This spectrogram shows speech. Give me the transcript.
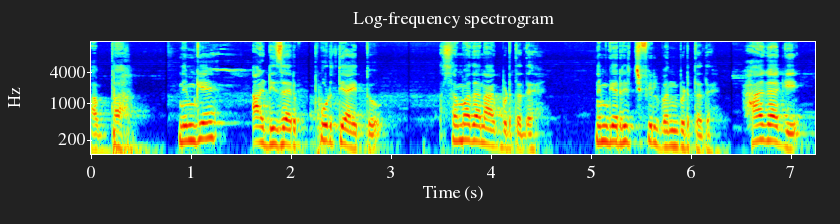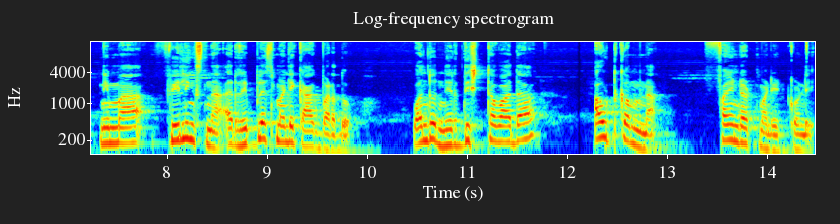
ಅಬ್ಬಾ! ನಿಮಗೆ ಆ ಡಿಸೈರ್ ಪೂರ್ತಿ ಆಯಿತು. ಸಮಾಧಾನ ಆಗಿಬಿಡ್ತದೆ. ನಿಮಗೆ ರಿಚ್ ಫೀಲ್ ಬಂದುಬಿಡ್ತದೆ. ಹಾಗಾಗಿ ನಿಮ್ಮ ಫೀಲಿಂಗ್ಸ್ನ ರಿಪ್ಲೇಸ್ ಮಾಡಲಿಕ್ಕೆ ಆಗಬಾರ್ದು. ಒಂದು ನಿರ್ದಿಷ್ಟವಾದ ಔಟ್ಕಮ್ನ ಫೈಂಡ್ ಔಟ್ ಮಾಡಿ ಇಟ್ಕೊಳ್ಳಿ.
